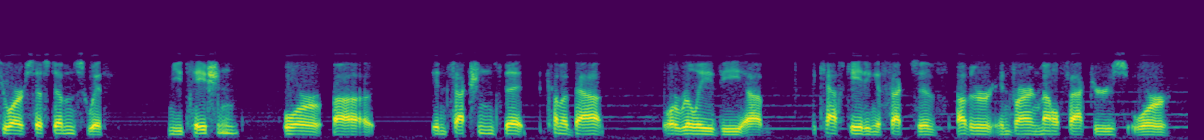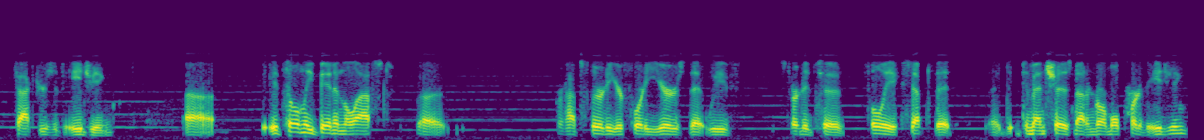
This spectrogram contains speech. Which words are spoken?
to our systems with mutation or uh, infections that come about, or really the, uh, the cascading effects of other environmental factors or factors of aging. Uh, it's only been in the last perhaps 30 or 40 years that we've started to fully accept that dementia is not a normal part of aging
